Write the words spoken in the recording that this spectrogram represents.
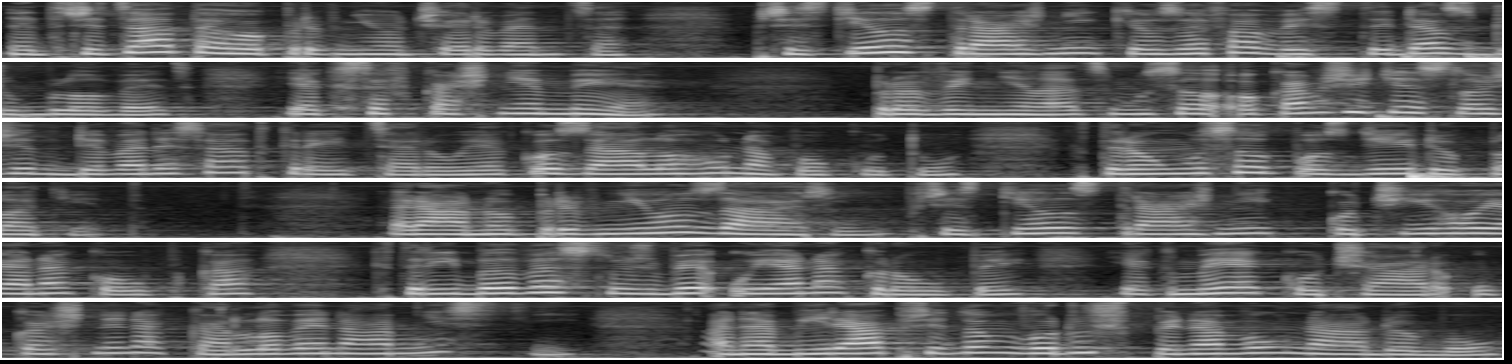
Dne 31. července přistihl strážník Josefa Vistida z Dublovic, jak se v kašně myje – Provinilec musel okamžitě složit 90 krejcarů jako zálohu na pokutu, kterou musel později doplatit. Ráno 1. září přistihl strážník kočího Jana Koupka, který byl ve službě u Jana Kroupy, jak myje kočár u kašny na Karlově náměstí a nabírá přitom vodu špinavou nádobou,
